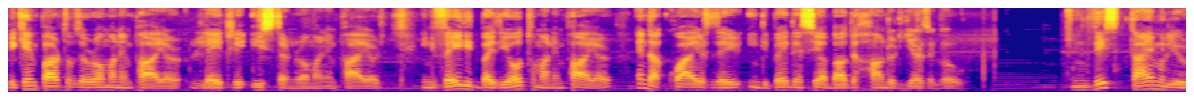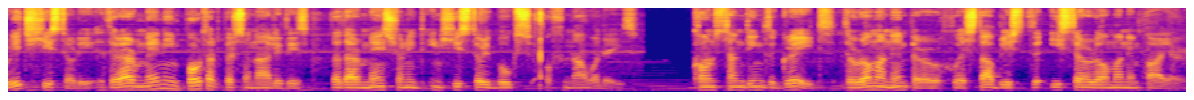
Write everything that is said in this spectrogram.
became part of the Roman Empire, lately Eastern Roman Empire, invaded by the Ottoman Empire and acquired their independence about a hundred years ago. In this timely rich history, there are many important personalities that are mentioned in history books of nowadays. Constantine the Great, the Roman emperor who established the Eastern Roman Empire.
